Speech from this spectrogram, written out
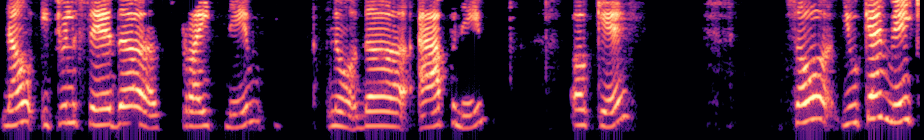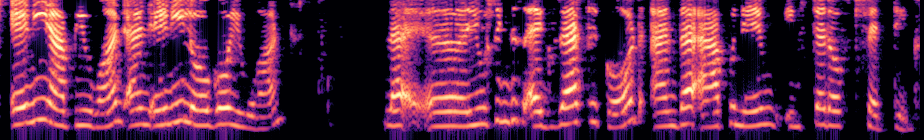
Now it will say the sprite name. No the app name. Okay. So you can make any app you want and any logo you want. Uh, using this exact code and the app name instead of settings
